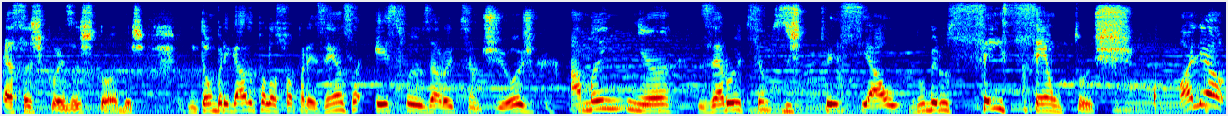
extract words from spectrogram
essas coisas todas. Então, obrigado pela sua presença. Esse foi o 0800 de hoje. Amanhã, 0800 especial número 600. Olha,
